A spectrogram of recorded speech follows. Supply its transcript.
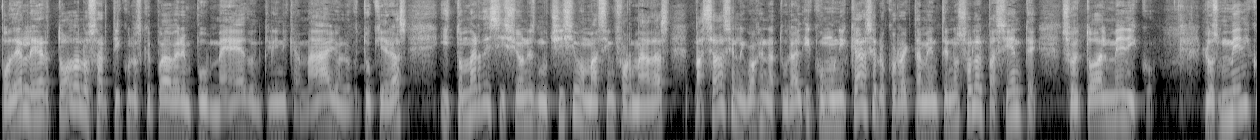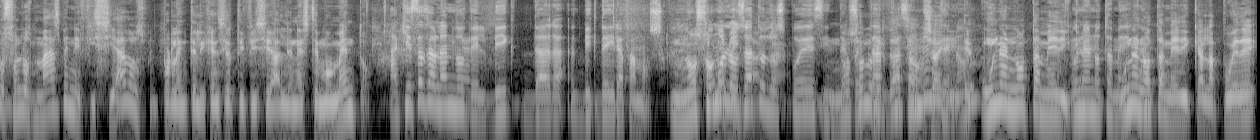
poder leer todos los artículos que pueda haber en PubMed o en Clínica Mayo, en lo que tú quieras, y tomar decisiones muchísimo más informadas, basadas en lenguaje natural y comunicárselo correctamente, no solo al paciente, sobre todo al médico. Los médicos son los más beneficiados por la inteligencia artificial en este momento. Aquí estás hablando del Big Data, Big Data famoso. No ¿Cómo los datos los puedes interpretar no solo Big Data, eh, una nota médica. Una nota médica. Una nota médica la puede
